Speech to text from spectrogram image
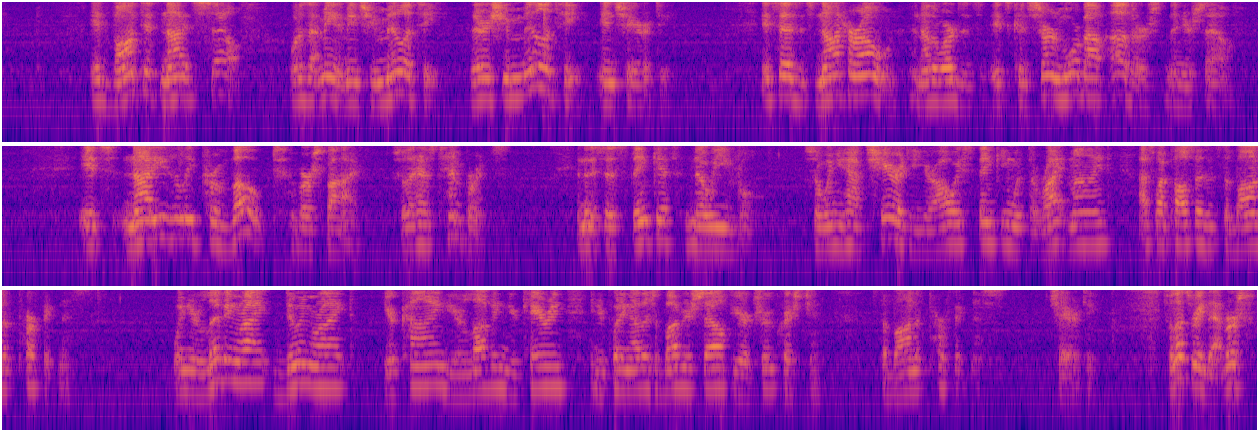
It vaunteth not itself. What does that mean? It means humility. There is humility in charity. It says it's not her own. In other words, it's, it's concerned more about others than yourself. It's not easily provoked, verse 5. So that has temperance. And then it says, thinketh no evil. So when you have charity, you're always thinking with the right mind. That's why Paul says it's the bond of perfectness. When you're living right, doing right, you're kind, you're loving, you're caring, and you're putting others above yourself, you're a true Christian. It's the bond of perfectness, charity. So let's read that. Verse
